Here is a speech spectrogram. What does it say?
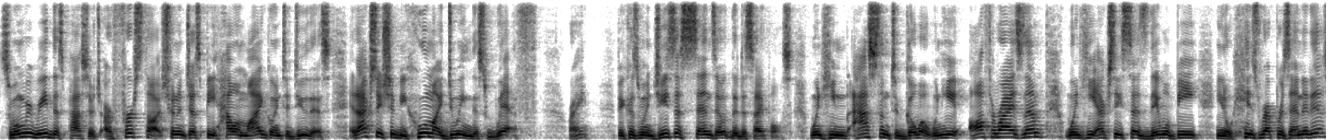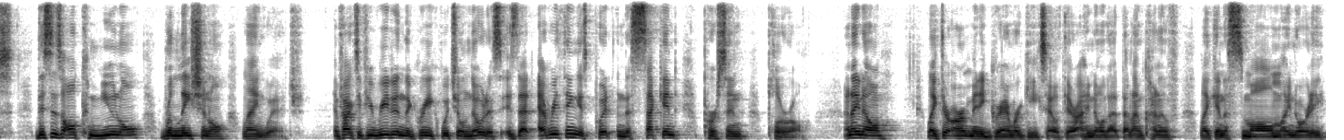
So when we read this passage, our first thought shouldn't just be, how am I going to do this? It actually should be, who am I doing this with, right? Because when Jesus sends out the disciples, when he asks them to go out, when he authorizes them, when he actually says they will be, you know, his representatives, this is all communal, relational language. In fact, if you read it in the Greek, what you'll notice is that everything is put in the second person plural. And I know, like, there aren't many grammar geeks out there. I know that, that I'm kind of like in a small minority.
